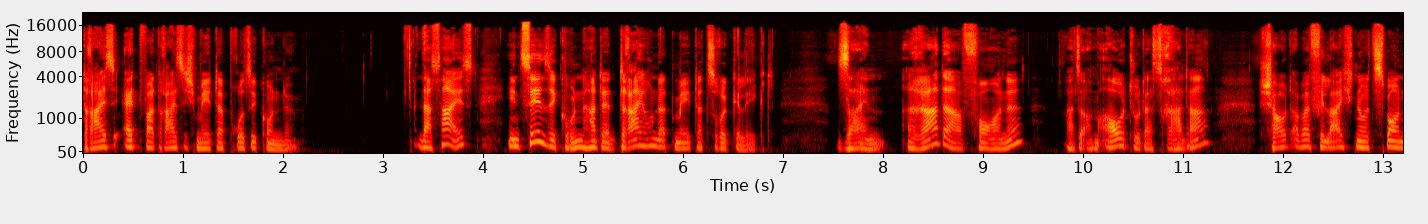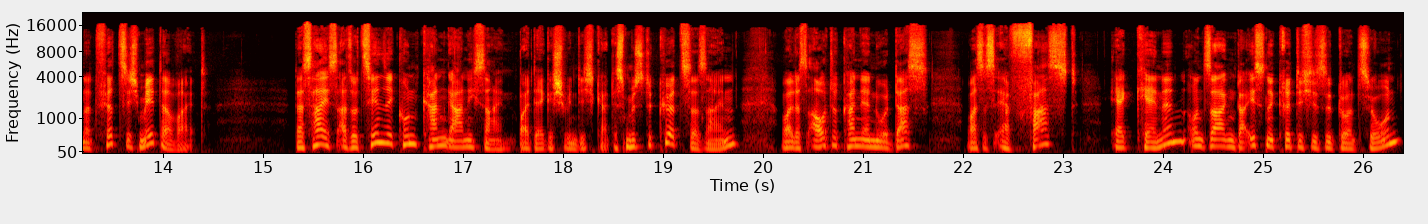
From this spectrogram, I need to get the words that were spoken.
30, etwa 30 Meter pro Sekunde. Das heißt, in 10 Sekunden hat er 300 Meter zurückgelegt. Sein Radar vorne, also am Auto das Radar, schaut aber vielleicht nur 240 Meter weit. Das heißt, also 10 Sekunden kann gar nicht sein bei der Geschwindigkeit. Es müsste kürzer sein, weil das Auto kann ja nur das, was es erfasst, erkennen und sagen, da ist eine kritische Situation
